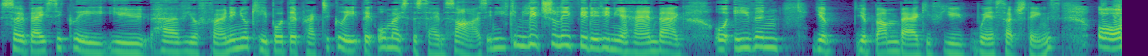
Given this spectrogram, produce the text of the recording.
so basically, you have your phone and your keyboard. They're practically they're almost the same size, and you can literally fit it in your handbag or even your your bum bag if you wear such things. Or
